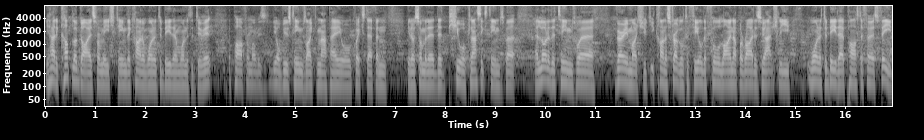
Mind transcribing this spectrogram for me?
you had a couple of guys from each team that kind of wanted to be there and wanted to do it. Apart from obvious, the obvious teams like Mapei or Quickstep and you know some of the, the pure classics teams. But a lot of the teams were very much you, you kind of struggle to feel the full lineup of riders who actually wanted to be there past the first feed.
